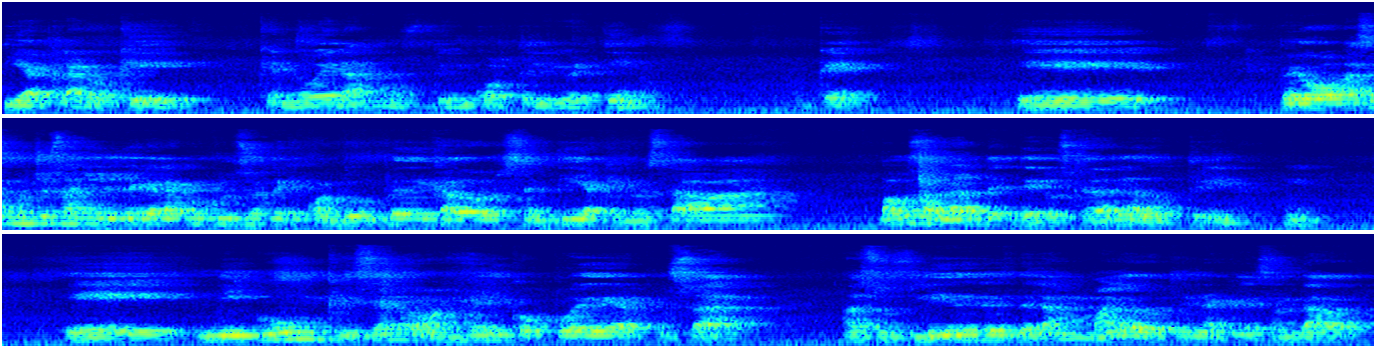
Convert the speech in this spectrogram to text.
Y aclaro que, que no éramos de un corte libertino. ¿ok? Eh, pero hace muchos años yo llegué a la conclusión de que cuando un predicador sentía que no estaba, vamos a hablar de, de los que dan la doctrina, mm. eh, ningún cristiano evangélico puede acusar a sus líderes de la mala doctrina que les han dado,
